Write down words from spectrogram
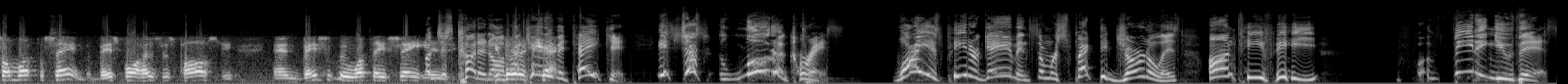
somewhat the same. Baseball has this policy, and basically what they say but is just cut it off. I can't check. even take it. It's just ludicrous. Why is Peter Gammon, some respected journalist on TV, feeding you this?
